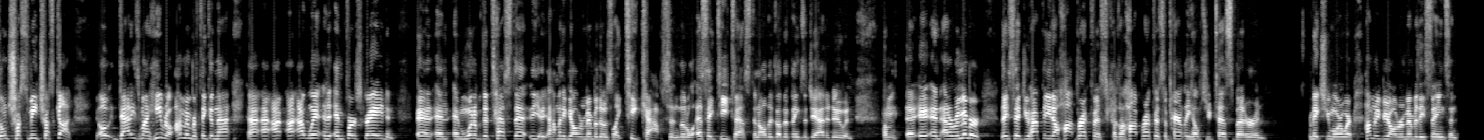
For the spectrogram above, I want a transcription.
Don't trust me, trust God. Oh, daddy's my hero. I remember thinking that. I, I, I went in first grade and, and, and, and one of the tests that, how many of y'all remember those like TCAPs and little SAT tests and all these other things that you had to do? And, um, and I remember they said you have to eat a hot breakfast because a hot breakfast apparently helps you test better. And makes you more aware. How many of you all remember these things? And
